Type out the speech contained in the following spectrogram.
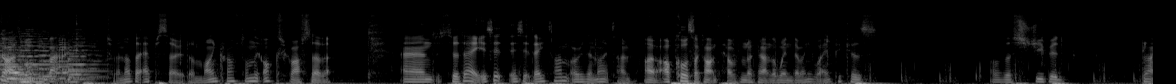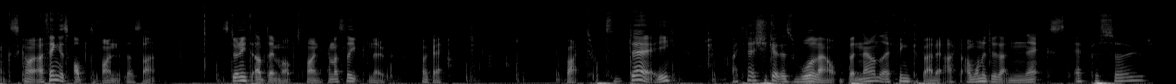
Guys, welcome back to another episode of Minecraft on the OxyCraft server. And today, is it is it daytime or is it nighttime? Of course I can't tell from looking out the window anyway because of the stupid black sky. I think it's Optifine that does that. Still need to update my Optifine. Can I sleep? No. Okay. Right, today, I did actually get this wool out, but now that I think about it, I, I want to do that next episode.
